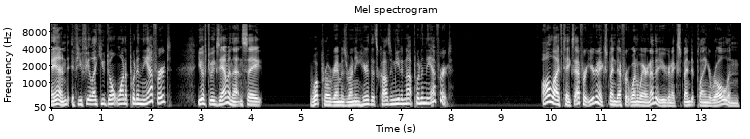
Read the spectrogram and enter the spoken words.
And if you feel like you don't want to put in the effort, you have to examine that and say, what program is running here that's causing me to not put in the effort? All life takes effort. You're going to expend effort one way or another. You're going to expend it playing a role and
